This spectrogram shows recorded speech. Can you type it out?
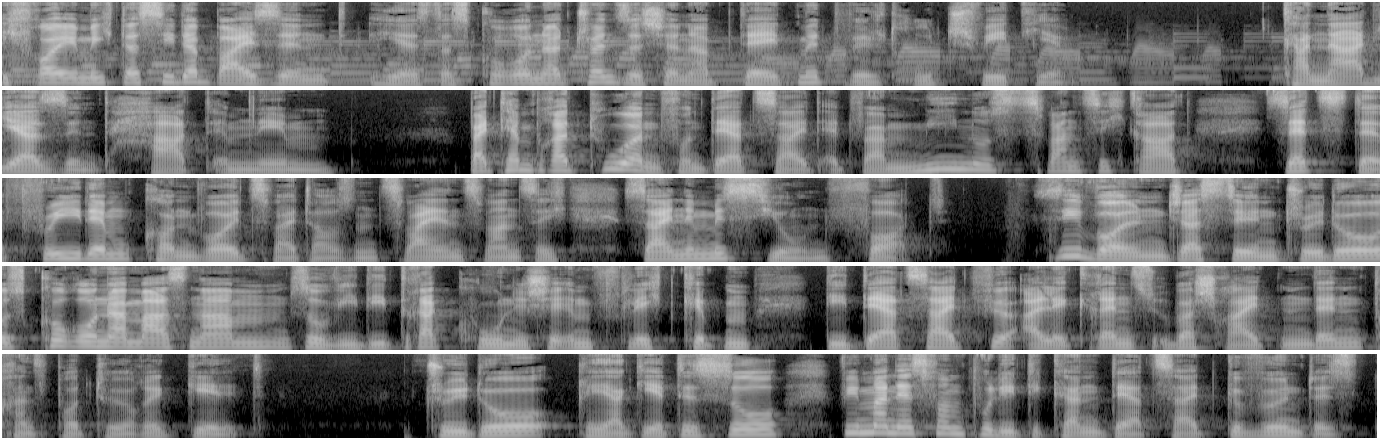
Ich freue mich, dass Sie dabei sind. Hier ist das Corona Transition Update mit Wildrut Schwedje. Kanadier sind hart im Nehmen. Bei Temperaturen von derzeit etwa minus 20 Grad setzt der Freedom Convoy 2022 seine Mission fort. Sie wollen Justin Trudeaus Corona-Maßnahmen sowie die drakonische Impfpflicht kippen, die derzeit für alle grenzüberschreitenden Transporteure gilt. Trudeau reagierte so, wie man es von Politikern derzeit gewöhnt ist.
